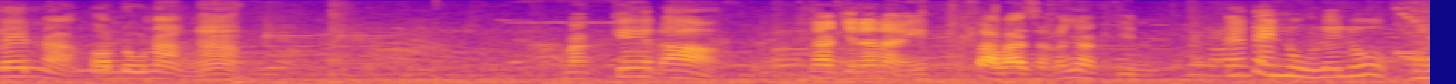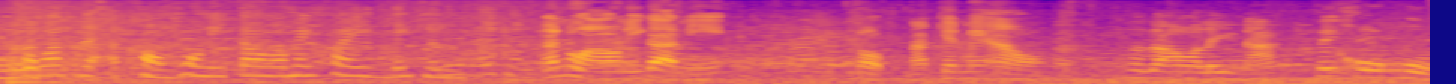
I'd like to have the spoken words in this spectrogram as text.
เล่นๆอะ ตอนดูหนังอะนักเก็ตอะ อยากกินอันไหน สาหร่ายฉันก็อยากกิน แล้วแต่หนูเลยลูก เพราะว่าของพวกนี้ต้องก็ไม่ค่อยได้กินงั้นหนูเอาอันนี้กับอันนี้ จบนักเก็ตไม่เอา เธอจะเอาอะไรอีกนะซี่โครงหมู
